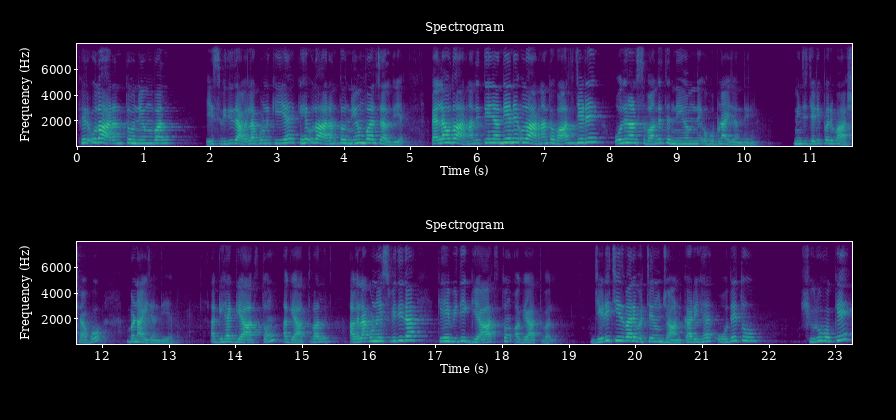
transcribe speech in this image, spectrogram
ਫਿਰ ਉਦਾਹਰਨ ਤੋਂ ਨਿਯਮ ਵੱਲ, ਇਸ ਵਿਧੀ ਦਾ ਅਗਲਾ ਗੁਣ ਕੀ ਹੈ? ਕਿ ਇਹ ਉਦਾਹਰਨ ਤੋਂ ਨਿਯਮ ਵੱਲ ਚੱਲਦੀ ਹੈ। ਪਹਿਲਾਂ ਉਦਾਹਰਨਾਂ ਦਿੱਤੀਆਂ ਜਾਂਦੀਆਂ ਨੇ। ਉਦਾਹਰਨਾਂ ਤੋਂ ਬਾਅਦ ਜਿਹੜੇ ਉਹਦੇ ਨਾਲ ਸੰਬੰਧਿਤ ਨਿਯਮ ਨੇ, ਉਹ ਬਣਾਏ ਜਾਂਦੇ ਨੇ। ਮੀਨਜ਼ ਜਿਹੜੀ ਪਰਿਭਾਸ਼ਾ ਉਹ ਬਣਾਈ ਜਾਂਦੀ ਹੈ। ਅੱਗੇ ਹੈ ਗਿਆਤ ਤੋਂ ਅਗਿਆਤ ਵੱਲ ਅਗਲਾ ਗੁਣ ਇਸ ਵਿਧੀ ਦਾ? ਕਿ ਇਹ ਵਿਧੀ ਗਿਆਤ ਤੋਂ ਅਗਿਆਤ ਵੱਲ ਜਿਹੜੀ ਚੀਜ਼ ਬਾਰੇ ਬੱਚੇ ਨੂੰ ਜਾਣਕਾਰੀ ਹੈ, ਉਹਦੇ ਤੋਂ ਸ਼ੁਰੂ ਹੋ ਕੇ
